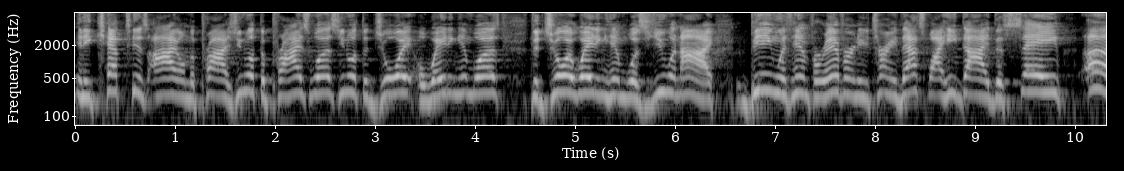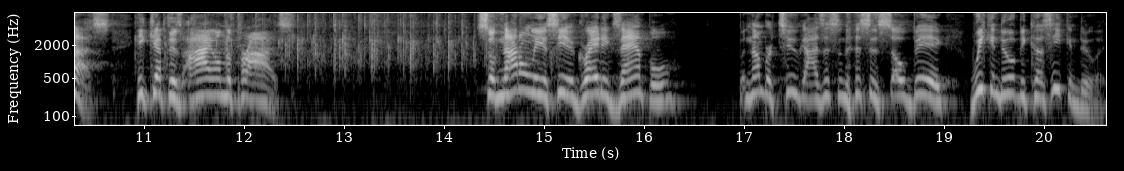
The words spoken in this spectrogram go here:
And he kept his eye on the prize. You know what the prize was? You know what the joy awaiting him was? The joy awaiting him was you and I being with him forever and eternity. That's why he died, to save us. He kept his eye on the prize. So not only is he a great example, but number two, guys, this, this is so big, we can do it because he can do it.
